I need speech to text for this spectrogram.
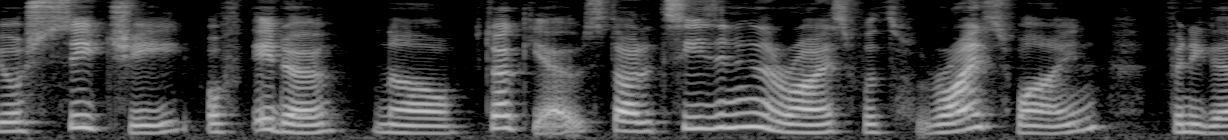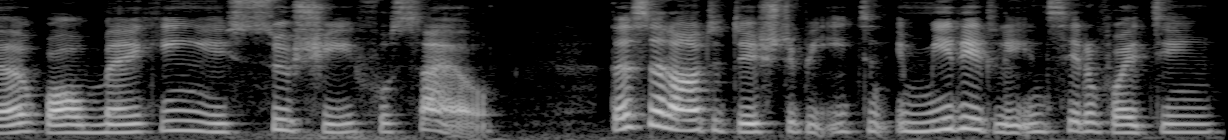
Yoshichi of Edo, now Tokyo, started seasoning the rice with rice wine vinegar while making his sushi for sale. This allowed the dish to be eaten immediately instead of waiting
